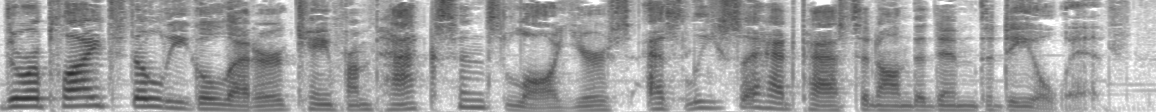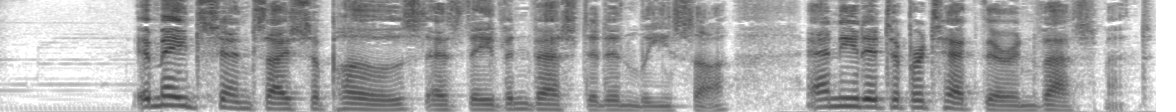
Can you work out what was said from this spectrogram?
The reply to the legal letter came from Paxson's lawyers as Lisa had passed it on to them to deal with. It made sense, I suppose, as they've invested in Lisa and needed to protect their investment.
